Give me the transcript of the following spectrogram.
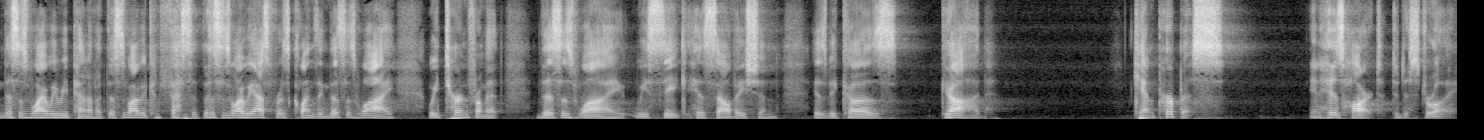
And this is why we repent of it. This is why we confess it. This is why we ask for his cleansing. This is why we turn from it. This is why we seek his salvation, is because God can purpose in his heart to destroy.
